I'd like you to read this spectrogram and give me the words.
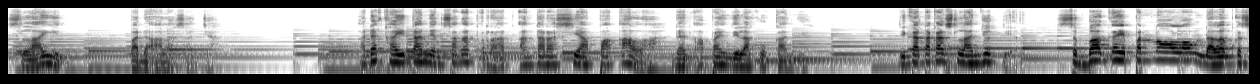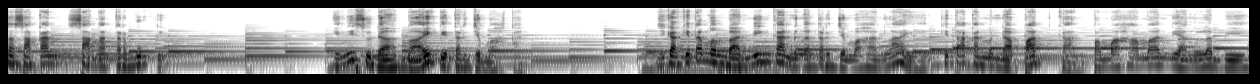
selain pada Allah saja ada kaitan yang sangat erat antara siapa Allah dan apa yang dilakukannya. Dikatakan selanjutnya, sebagai penolong dalam kesesakan sangat terbukti. Ini sudah baik diterjemahkan. Jika kita membandingkan dengan terjemahan lain, kita akan mendapatkan pemahaman yang lebih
